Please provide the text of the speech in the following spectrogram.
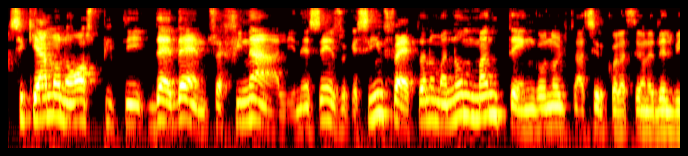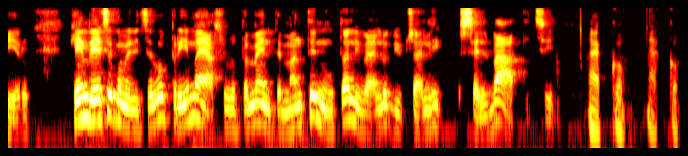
si chiamano ospiti dead end, cioè finali, nel senso che si infettano ma non mantengono la circolazione del virus, che invece, come dicevo prima, è assolutamente mantenuta a livello di uccelli selvatici. Ecco, Ecco.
